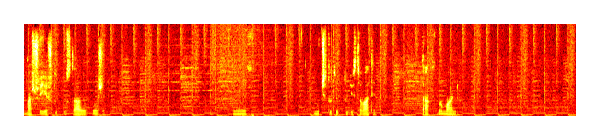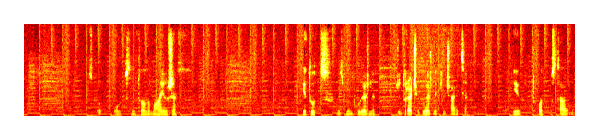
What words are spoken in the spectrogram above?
На що я ж тут поставив, боже. Ну чи тут я буду діставати? Так, нормально. Ой, не то ламаю вже. І тут візьмемо булижник. Вже, до речі, булижник кінчається. І от поставимо.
